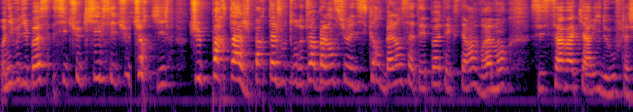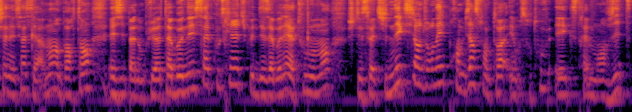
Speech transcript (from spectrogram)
Au niveau du boss, si tu kiffes, si tu surkiffes, tu partages, partage autour de toi, balance sur les Discord, balance à tes potes, etc. Vraiment, c'est ça va carry de ouf la chaîne et ça c'est vraiment important. N'hésite pas non plus à t'abonner, ça coûte rien, tu peux te désabonner à tout moment. Je te souhaite une excellente journée, prends bien soin de toi et on se retrouve extrêmement vite.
